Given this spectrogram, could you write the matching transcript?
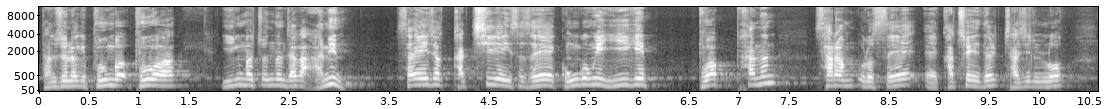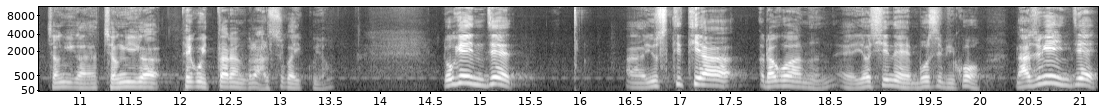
단순하게 부, 부와 이익만 쫓는 자가 아닌 사회적 가치에 있어서의 공공의 이익에 부합하는 사람으로서의 예, 갖춰야 될 자질로 정의가, 정의가 되고 있다는 걸 알 수가 있고요. 요게 이제 아, 유스티티아라고 하는 예, 여신의 모습이고 나중에 이제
